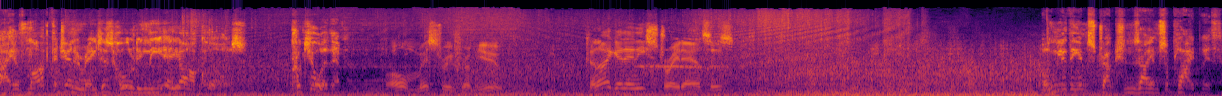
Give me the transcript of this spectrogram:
I have marked the generators holding the AR cores. Procure them. Oh, mystery from you. Can I get any straight answers? Instructions I am supplied with.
